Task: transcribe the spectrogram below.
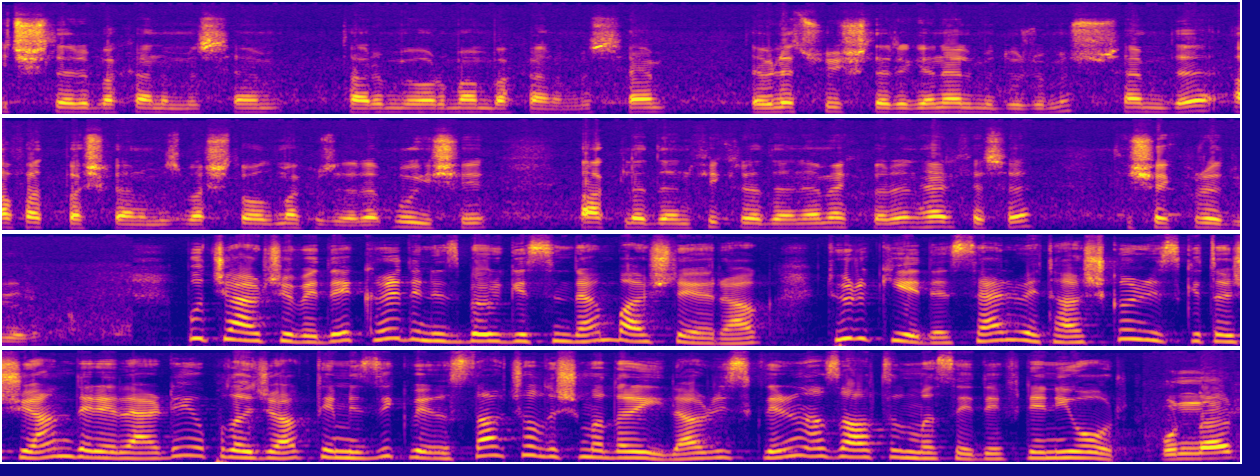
İçişleri Bakanımız hem Tarım ve Orman Bakanımız hem Devlet Su İşleri Genel Müdürümüz hem de AFAD Başkanımız başta olmak üzere bu işi akleden, fikreden, emek veren herkese teşekkür ediyorum. Bu çerçevede Karadeniz bölgesinden başlayarak Türkiye'de sel ve taşkın riski taşıyan derelerde yapılacak temizlik ve ıslah çalışmalarıyla risklerin azaltılması hedefleniyor. Bunlar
